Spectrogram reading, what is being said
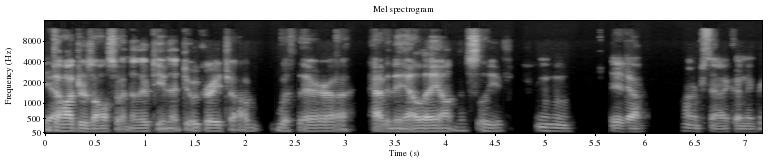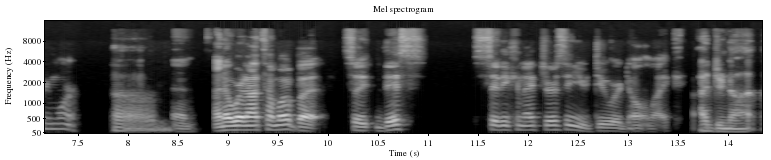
Yeah. Dodgers also another team that do a great job with their uh having the LA on the sleeve. hmm Yeah. Hundred percent. I couldn't agree more. Um And I know we're not talking about, but so this City Connect jersey you do or don't like? I do not.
